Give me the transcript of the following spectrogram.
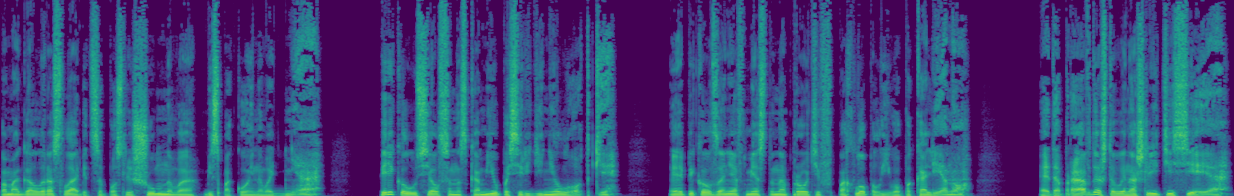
помогал расслабиться после шумного, беспокойного дня. Перикл уселся на скамью посередине лодки. Эпикл, заняв место напротив, похлопал его по колену. «Это правда, что вы нашли Тисея?»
